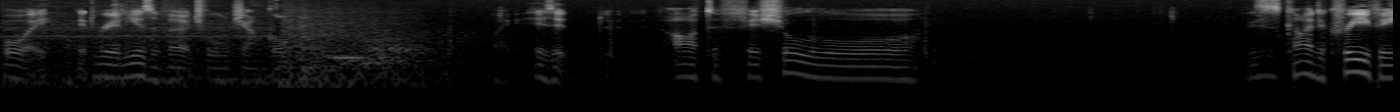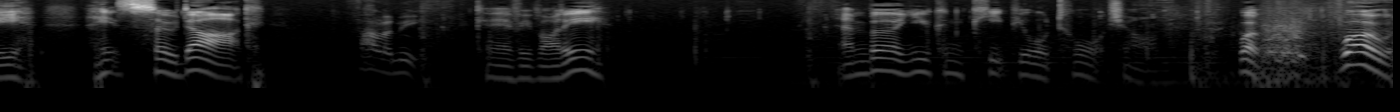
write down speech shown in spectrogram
boy, it really is a virtual jungle. Wait, is it artificial or... This is kinda creepy. It's so dark. Follow me. Okay, everybody. Amber, you can keep your torch on. Whoa! Whoa!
